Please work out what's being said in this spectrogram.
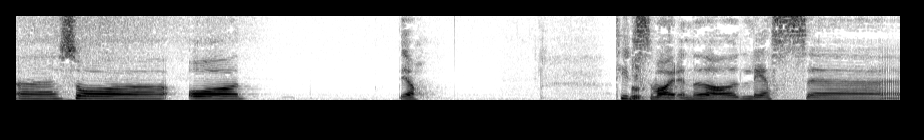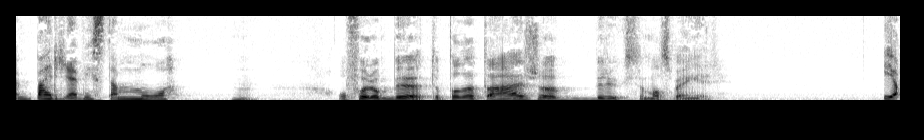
Eh, så Og ja. Tilsvarende, da, les eh, bare hvis de må. Og for å bøte på dette her, så brukes det masse penger. Ja.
